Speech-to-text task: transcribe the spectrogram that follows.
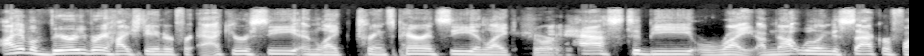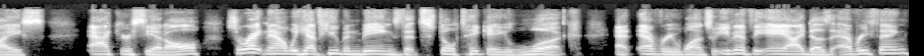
I have a very, very high standard for accuracy and like transparency and like sure. it has to be right. I'm not willing to sacrifice accuracy at all. So right now we have human beings that still take a look at every one. So even if the AI does everything,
